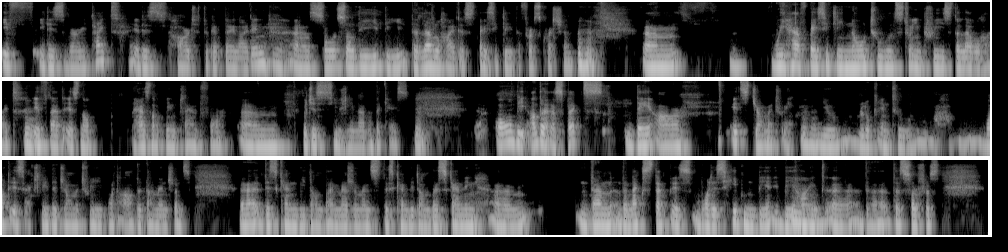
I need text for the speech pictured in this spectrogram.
if it is very tight, it is hard to get daylight in. Mhm. Uh, so, so the, the the level height is basically the first question. Mhm. Um, we have basically no tools to increase the level height Mm. if that is not has not been planned for, um, which is usually never the case. Mm. all the other aspects, they are it's geometry. Mhm. You look into what is actually the geometry, what are the dimensions. Uh, this can be done by measurements, this can be done by scanning. Um, then the next step is what is hidden be- behind uh, the, the surface.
